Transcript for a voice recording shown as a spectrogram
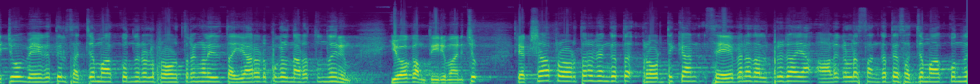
ഏറ്റവും വേഗത്തിൽ സജ്ജമാക്കുന്നതിനുള്ള പ്രവർത്തനങ്ങളിൽ തയ്യാറെടുപ്പുകൾ നടത്തുന്നതിനും യോഗം തീരുമാനിച്ചു. രക്ഷാപ്രവർത്തന രംഗത്ത് പ്രവർത്തിക്കാൻ സേവന തൽപരരായ ആളുകളുടെ സംഘത്തെ സജ്ജമാക്കുന്നതിന്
